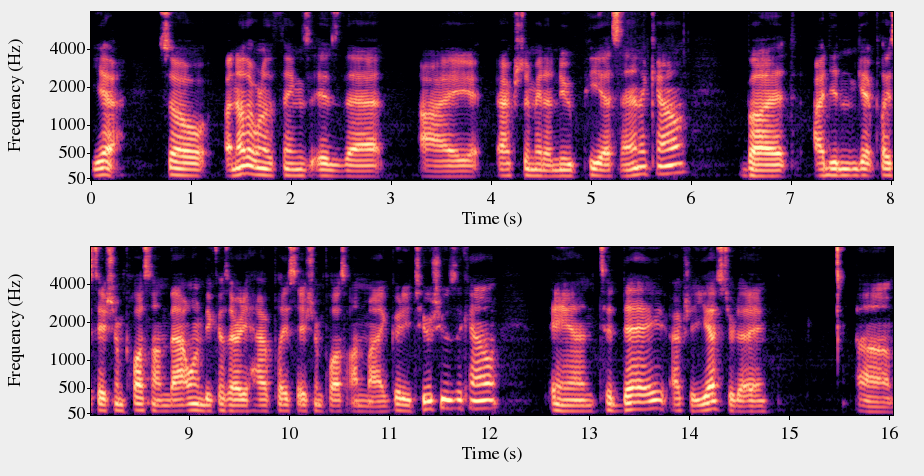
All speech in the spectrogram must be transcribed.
yeah. So another one of the things is that I actually made a new PSN account, but I didn't get PlayStation Plus on that one because I already have PlayStation Plus on my Goody Two Shoes account. And today, actually yesterday, um,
